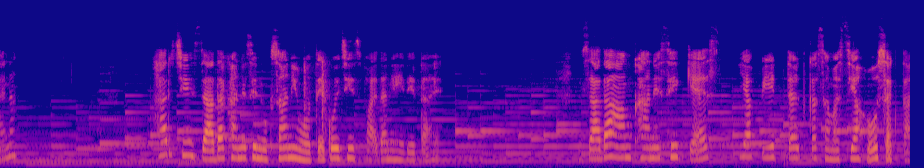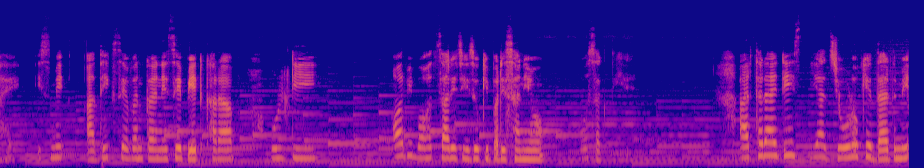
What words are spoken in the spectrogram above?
है ना? हर चीज़ ज़्यादा खाने से नुकसान ही होते कोई चीज़ फ़ायदा नहीं देता है। ज़्यादा आम खाने से गैस या पेट दर्द का समस्या हो सकता है। इसमें अधिक सेवन करने से पेट खराब, उल्टी और भी बहुत सारी चीज़ों की परेशानियों हो सकती है। अर्थराइटिस या जोड़ों के दर्द में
